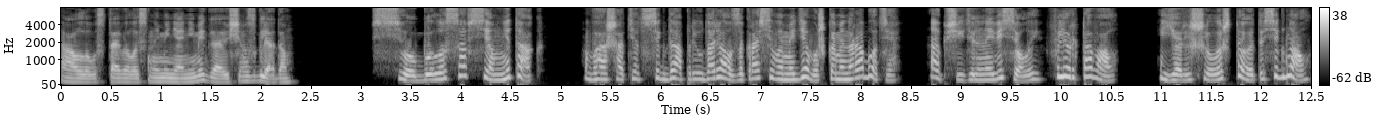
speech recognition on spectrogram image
Алла уставилась на меня немигающим взглядом. Все было совсем не так. Ваш отец всегда приударял за красивыми девушками на работе. Общительный, веселый, флиртовал. Я решила, что это сигнал.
